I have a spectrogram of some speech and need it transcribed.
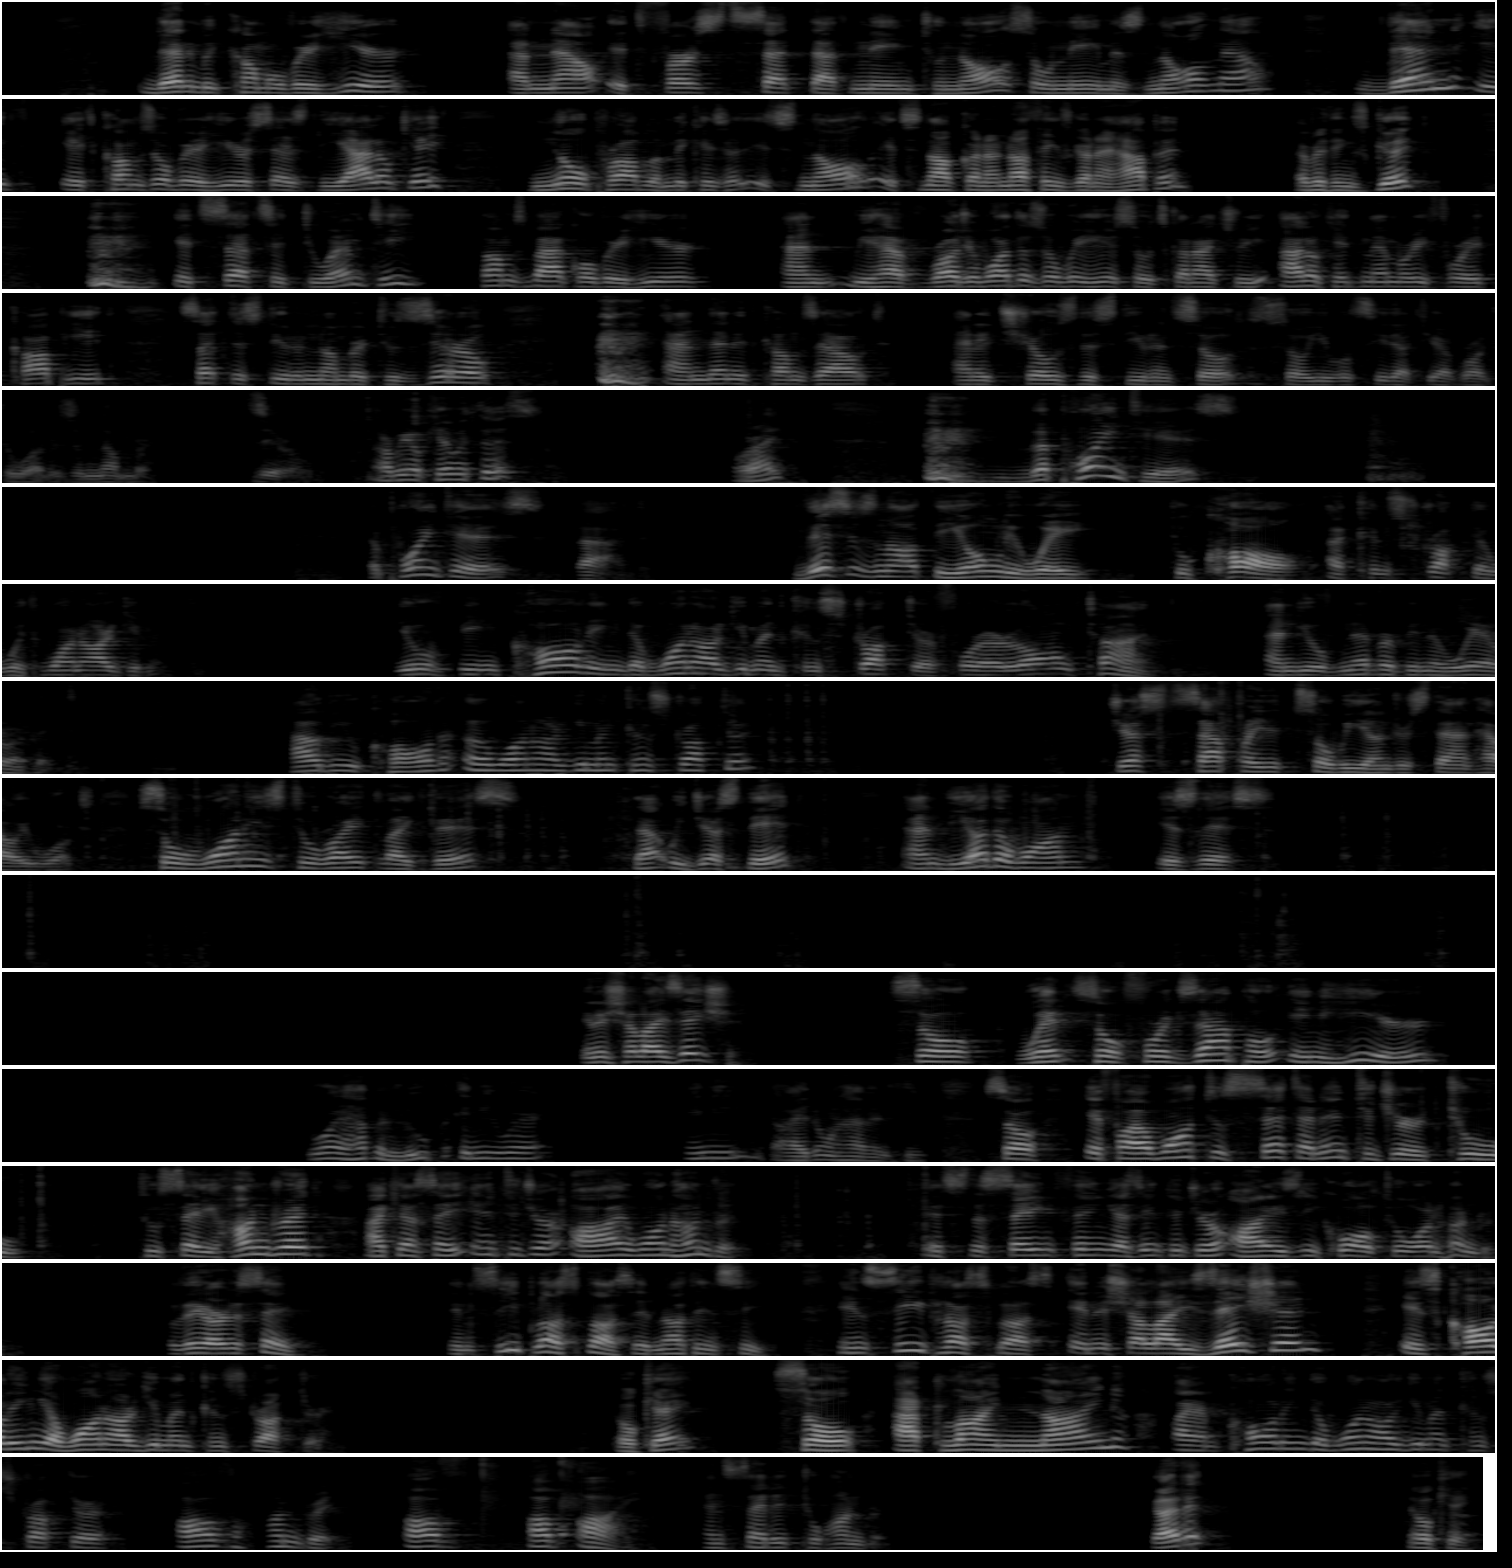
Then we come over here, and now it first set that name to null, so name is null now. Then it, it comes over here, says deallocate, no problem because it's null, it's not gonna, nothing's gonna happen. Everything's good. it sets it to empty, comes back over here, and we have Roger Waters over here, so it's gonna actually allocate memory for it, copy it, set the student number to zero, and then it comes out and it shows the student. So, so you will see that you have Roger Waters and number zero. Are we okay with this? All right. the point is, the point is that this is not the only way to call a constructor with one argument. You've been calling the one argument constructor for a long time and you've never been aware of it. How do you call a one argument constructor? Just separate it so we understand how it works. So one is to write like this, that we just did, and the other one is this. Initialization. So when so for example in here, do I have a loop anywhere? Any? I don't have anything. So if I want to set an integer to, to say 100, I can say integer i 100. It's the same thing as integer i is equal to 100. They are the same. In C++ and not in C. In C++, initialization is calling a one argument constructor. Okay? So at line 9, I am calling the one argument constructor of 100, of, of i, and set it to 100. Got it? Okay.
